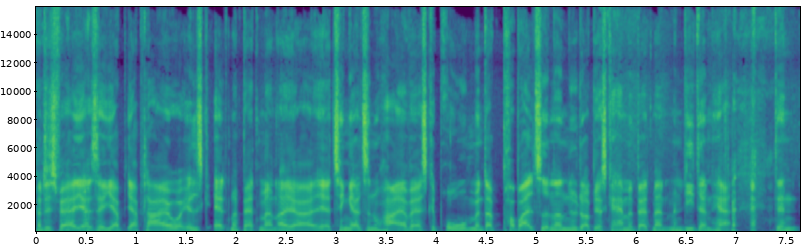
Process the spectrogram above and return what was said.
og desværre, jeg, altså, jeg, jeg plejer jo at elske alt med Batman, og jeg, jeg tænker altid, nu har jeg, hvad jeg skal bruge, men der popper altid noget nyt op, jeg skal have med Batman, men lige den her, den,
